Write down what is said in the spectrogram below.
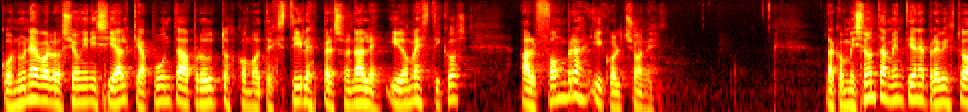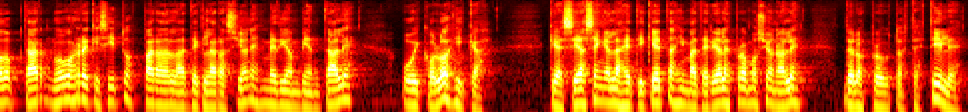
con una evaluación inicial que apunta a productos como textiles personales y domésticos, alfombras y colchones. La Comisión también tiene previsto adoptar nuevos requisitos para las declaraciones medioambientales o ecológicas que se hacen en las etiquetas y materiales promocionales de los productos textiles,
